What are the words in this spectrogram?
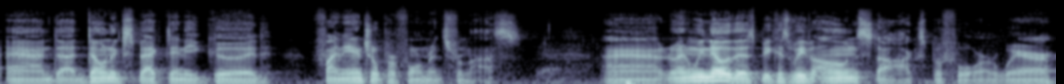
and uh, don't expect any good financial performance from us. Uh, and we know this because we've owned stocks before where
